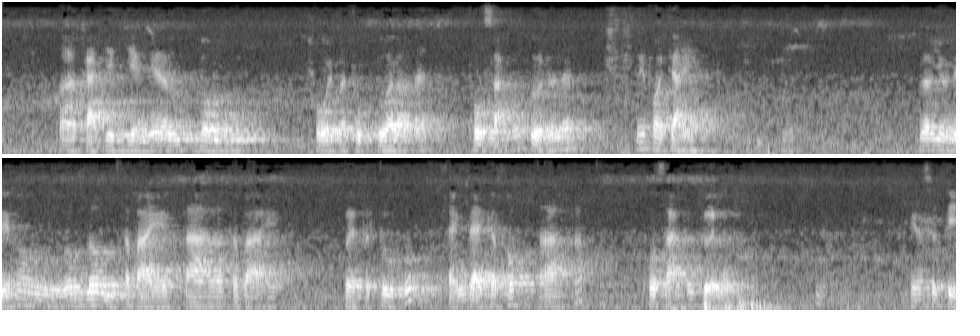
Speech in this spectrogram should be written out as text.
ๆอากาศเย็นๆเนี่ยลมโชยมาถูกตัวเรานะโทสะก็เกิดแล้วนะไม่พอใจเราอยู่ในห้องร่มๆสบายตาเราสบาย เปิดประตูปุ๊บแสงแดดกระทบตาปั๊บโทสะก็เกิดแล้วเนี่ยสติ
